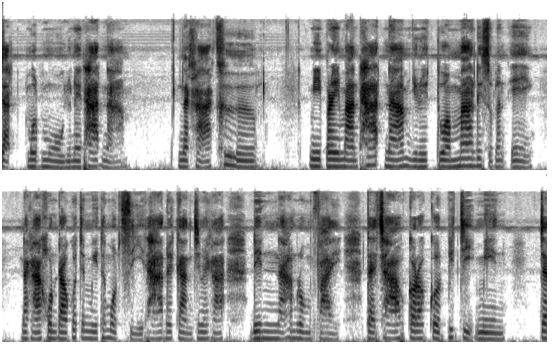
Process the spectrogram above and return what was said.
จัดหมวดหมู่อยู่ในธาตุน้ำนะคะ คือมีปริมาณธาตุน้ำอยู่ในตัวมากที่สุดนั่นเอง นะคะ คนเราก็จะมีทั้งหมด 4 ธาตุด้วยกันใช่ไหมคะ ดินน้ำลมไฟ แต่ชาวกรกฎพิจิมีน จะ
